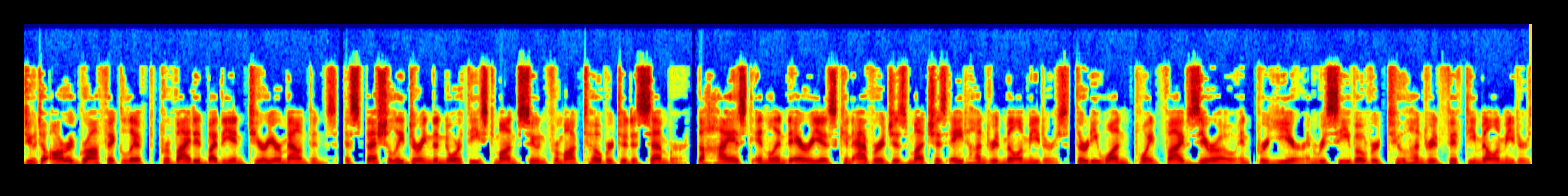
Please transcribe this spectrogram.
Due to orographic lift provided by the interior mountains, especially during the northeast monsoon from October to December, the highest inland areas can average as much as 800 mm (31.50 in) per year and receive over 250 mm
